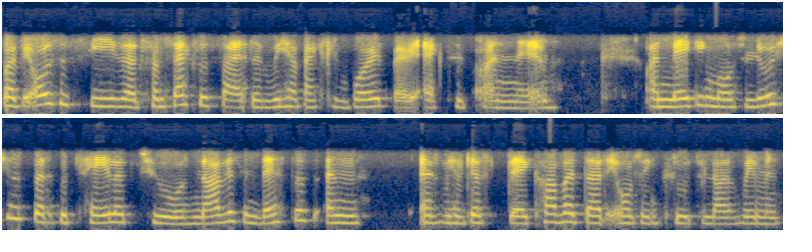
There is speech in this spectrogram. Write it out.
But we also see that from Saxo's side that we have actually worked very active on uh, on making more solutions that would tailor to novice investors. And as we have just uh, covered, that it also includes a lot of women.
